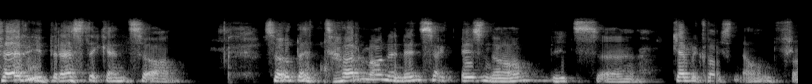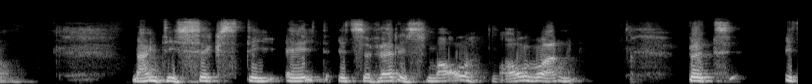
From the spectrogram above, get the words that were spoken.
very drastic, and so on. So that hormone in insect is known, its uh, chemical is known from 1968. It's a very small, small one, but it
